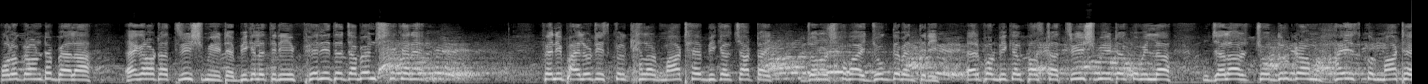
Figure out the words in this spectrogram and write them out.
পোলো গ্রাউন্ডে বেলা এগারোটা ত্রিশ মিনিটে। বিকেলে তিনি ফেরিতে যাবেন, সেখানে ফেনী পাইলট স্কুল খেলার মাঠে বিকেল চারটায় জনসভায় যোগ দেবেন তিনি। এরপর বিকেল পাঁচটা ত্রিশ মিনিটে কুমিল্লা জেলার চৌদ্দগ্রাম হাই স্কুল মাঠে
